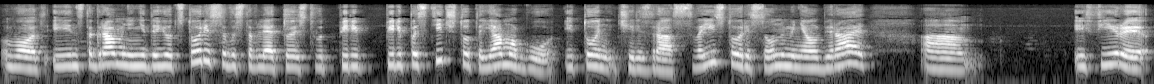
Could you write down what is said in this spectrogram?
Вот, и Инстаграм мне не дает сторисы выставлять, то есть вот пере, перепостить что-то я могу, и то через раз. Свои сторисы он у меня убирает, эфиры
